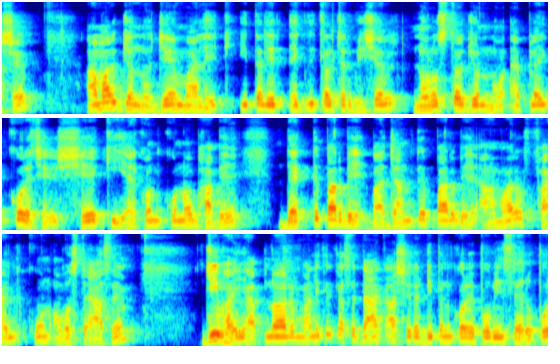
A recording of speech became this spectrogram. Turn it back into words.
আসে? আমার জন্য যে মালিক ইতালির এগ্রিকালচার ভিসার নলস্তার জন্য অ্যাপ্লাই করেছে, সে কি এখন কোনোভাবে দেখতে পারবে বা জানতে পারবে আমার ফাইল কোন অবস্থায় আছে? জি ভাই, আপনার মালিকের কাছে ডাক আসে, এটা ডিপেন্ড করে প্রভিন্সিয়ার উপর।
